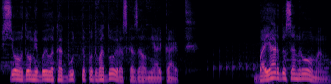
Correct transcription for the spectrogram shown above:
«Все в доме было как будто под водой», — рассказал мне Алькальт. Боярдо Сан-Роман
